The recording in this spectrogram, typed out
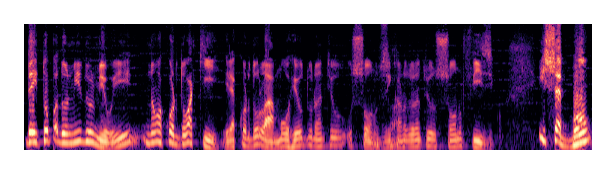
deitou para dormir e dormiu e não acordou aqui, ele acordou lá, morreu durante o, o sono, o desencarnou sono. durante o sono físico. Isso é bom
